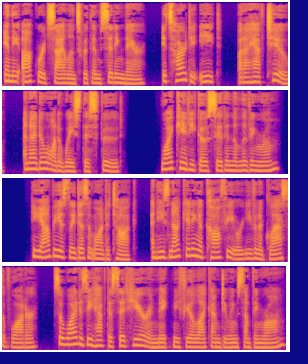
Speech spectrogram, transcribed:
In the awkward silence with him sitting there, it's hard to eat, but I have to, and I don't want to waste this food. Why can't he go sit in the living room? He obviously doesn't want to talk, and he's not getting a coffee or even a glass of water, so why does he have to sit here and make me feel like I'm doing something wrong?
